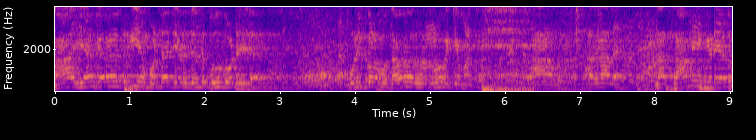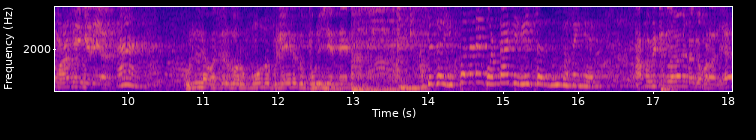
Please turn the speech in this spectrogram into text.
நான் என் கிரகத்துக்கு என் பொண்டாட்டியோட சேர்ந்து புதுக்கோட்டையில் புளிக்குழம்பு தவிர வேற ஒன்றும் வைக்க மாட்டேன். ஆமாம் அதனால நான் சாமியும் கிடையாது மாமியும் கிடையாது. உள்ள வந்திருக்க ஒரு மூணு பிள்ளைகளுக்கு புருஷன் நான் அச்சச்சோ இப்பதானே கொண்டாட்டி வீட்டில் இருக்குன்னு சொன்னீங்க. ஆமாம் வீட்டுக்குள்ள தானே மேக்கப் போறாளியா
